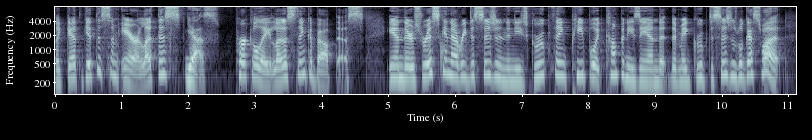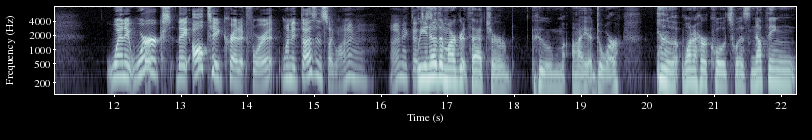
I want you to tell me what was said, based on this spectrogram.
Like get get this some air. Let this Yes. percolate. Let us think about this. And there's risk in every decision. And these groupthink people at companies and that, that make group decisions. Well, guess what? When it works, they all take credit for it. When it doesn't, it's like, well, I don't, I make that. Well, you know the. Margaret Thatcher, whom I adore. one of her quotes was, "Nothing,"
